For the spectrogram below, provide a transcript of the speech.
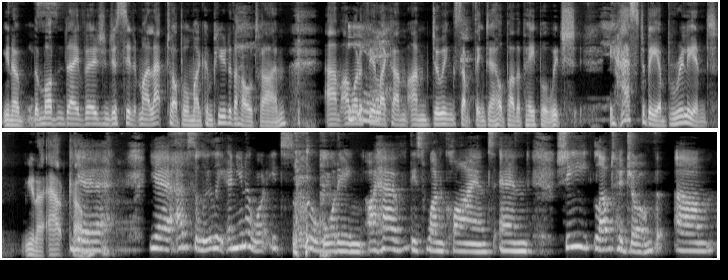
you know, yes. the modern day version, just sit at my laptop or my computer the whole time. Um, I want yeah. to feel like I'm, I'm doing something to help other people, which it has to be a brilliant you know outcome yeah yeah absolutely and you know what it's so rewarding i have this one client and she loved her job um,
